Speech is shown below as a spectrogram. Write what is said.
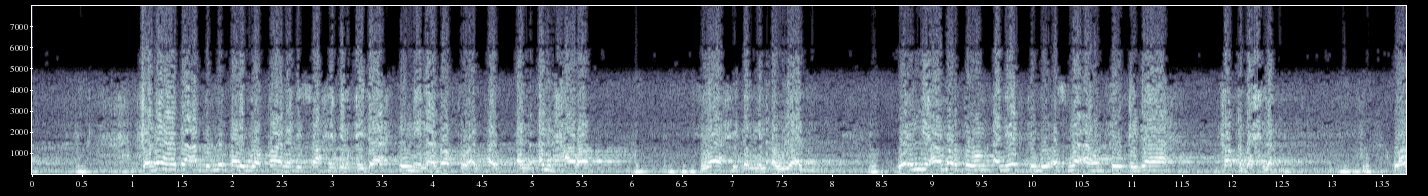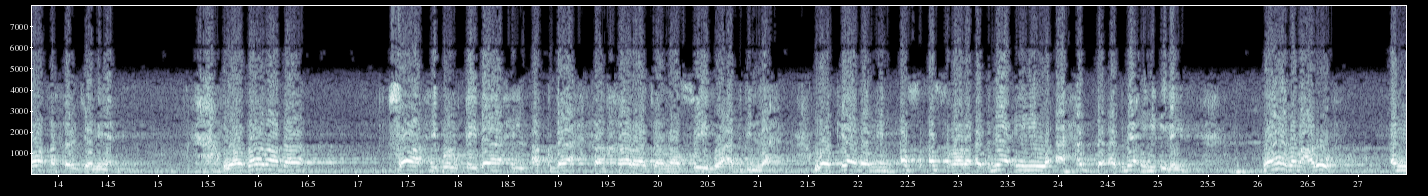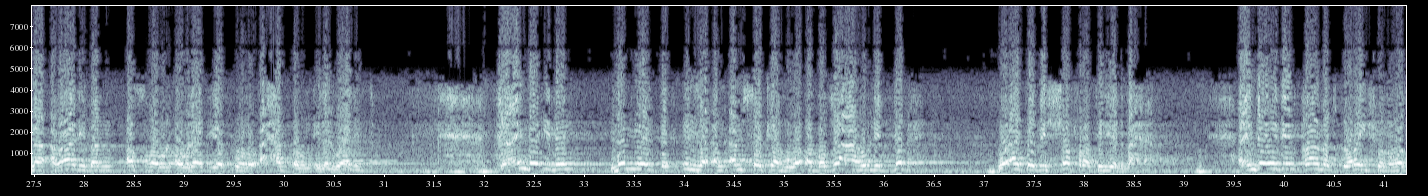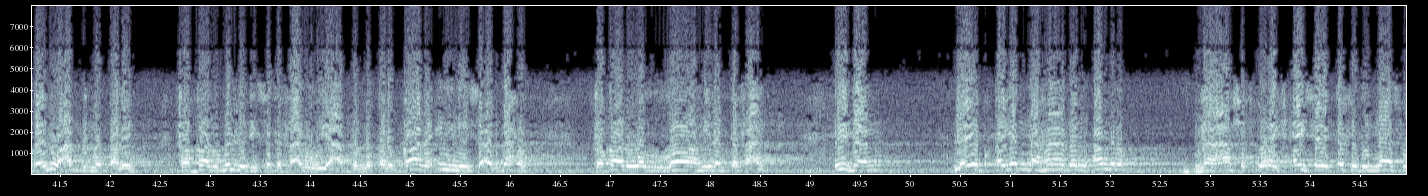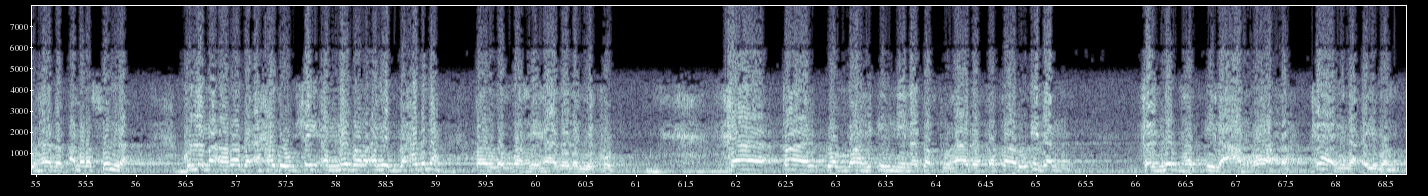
فذهب عبد المطلب وقال لصاحب القداح إني نذرت أن أنحر واحدا من أولادي. وإني أمرتهم أن يكتبوا أسماءهم في القداح فاقدح لهم. ووقف الجميع. وضرب صاحب القداح الأقداح فخرج نصيب عبد الله وكان من أصغر أبنائه وأحب أبنائه إليه. وهذا معروف أن غالبا أصغر الأولاد يكون أحبهم إلى الوالد. فعندئذ لم يلتف إلا أن أمسكه وأضجعه للذبح وأتى بالشفرة ليذبحه. عندئذ قامت قريش وبنو عبد المطلب فقالوا ما الذي ستفعله يا عبد المطلب؟ قال إني سأذبحه. فقالوا والله لن تفعل. إذا ليبقين هذا الأمر ما عاشت قريش. أي سيتخذ الناس هذا الأمر سنة. كلما أراد أحدهم شيئا نذر أن يذبح ابنه. قال والله هذا لن يكون فقال والله إني نذرت هذا. فقالوا إذا فلنذهب إلى عرافة كاهنة أيضا.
